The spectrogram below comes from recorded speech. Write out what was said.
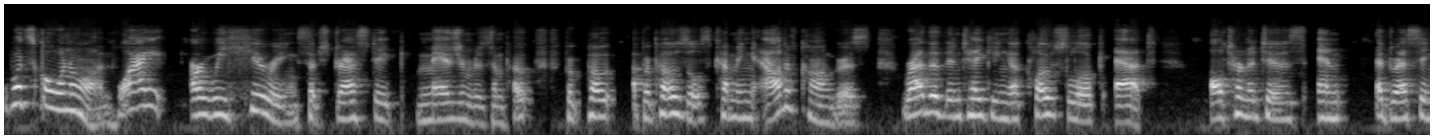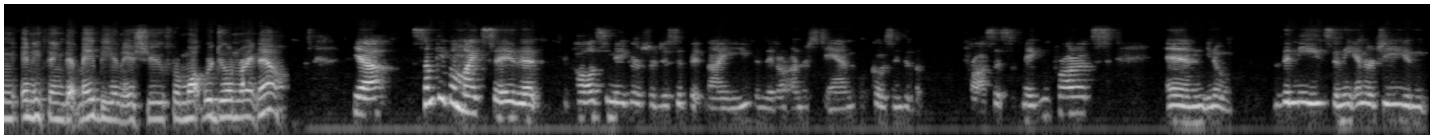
what's going on? Why are we hearing such drastic measurements and po- propo- uh, proposals coming out of congress rather than taking a close look at alternatives and addressing anything that may be an issue from what we're doing right now. Yeah, some people might say that the policymakers are just a bit naive and they don't understand what goes into the process of making products and you know the needs and the energy and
